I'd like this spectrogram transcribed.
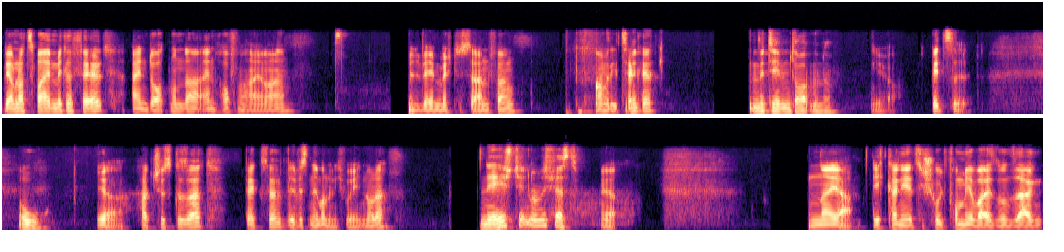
Wir haben noch zwei im Mittelfeld, einen Dortmunder, einen Hoffenheimer. Mit wem möchtest du anfangen? Machen wir die Zecke? Mit, mit dem Dortmunder. Ja. Bitzel. Oh. Ja, hat Tschüss gesagt. Wechsel. Wir wissen immer noch nicht wohin, oder? Nee, steht noch nicht fest. Ja. Naja, ich kann jetzt die Schuld von mir weisen und sagen,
